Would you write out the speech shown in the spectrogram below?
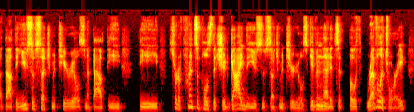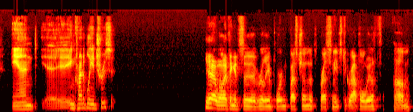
about the use of such materials and about the the sort of principles that should guide the use of such materials, given that it's both revelatory and uh, incredibly intrusive? Yeah, well, I think it's a really important question that the press needs to grapple with. Um,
